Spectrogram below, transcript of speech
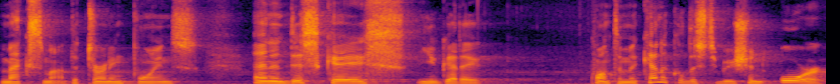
Maxima at the turning points. And in this case, you get a quantum mechanical distribution or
